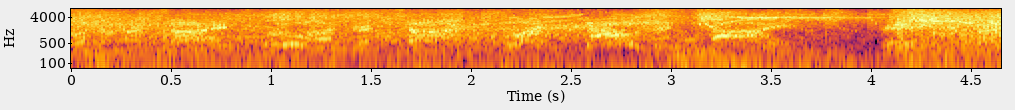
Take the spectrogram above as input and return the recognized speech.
One hundred times, two hundred times, one thousand times.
